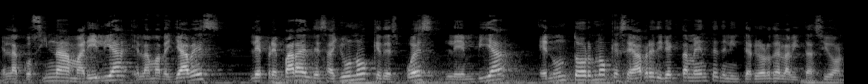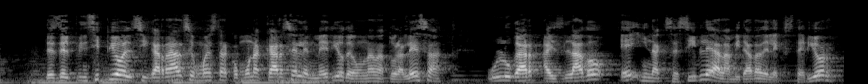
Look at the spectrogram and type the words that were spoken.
En la cocina Amarilia, el ama de llaves, le prepara el desayuno que después le envía en un torno que se abre directamente en el interior de la habitación. Desde el principio el cigarral se muestra como una cárcel en medio de una naturaleza, un lugar aislado e inaccesible a la mirada del exterior.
